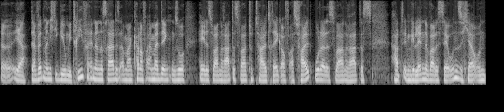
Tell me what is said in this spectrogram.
Äh, ja, da wird man nicht die Geometrie verändern des Rades, aber man kann auf einmal denken so, hey, das war ein Rad, das war total träge auf Asphalt oder das war ein Rad, das hat im Gelände war das sehr unsicher und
